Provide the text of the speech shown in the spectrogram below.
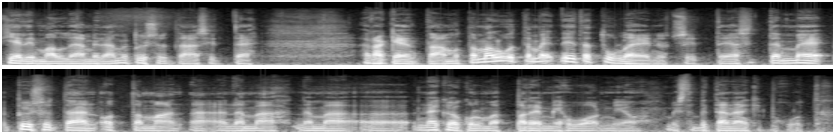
kielimalleja, mitä me pystytään sitten rakentaa, mutta mä luulen, että me, niitä tulee nyt sitten, ja sitten me pystytään ottamaan nämä, nämä näkökulmat paremmin huomioon, mistä me tänäänkin puhutaan.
